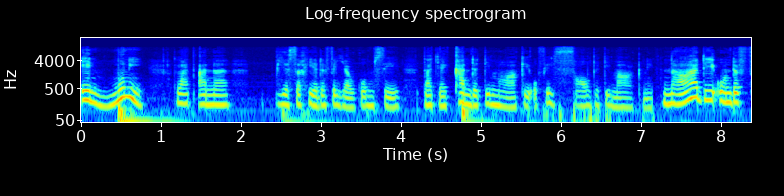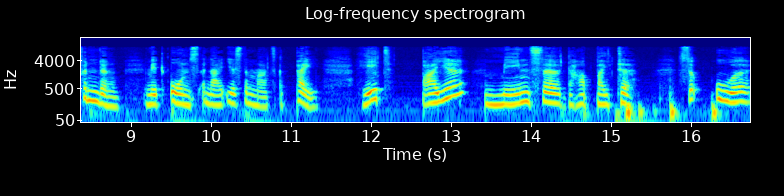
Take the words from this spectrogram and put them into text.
en moenie laat ander besighede vir jou kom sê dat jy kan dit nie maak nie of jy sal dit nie maak nie. Na die ondervinding met ons in hy eerste maatskappy het baie mense daar buite se oë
